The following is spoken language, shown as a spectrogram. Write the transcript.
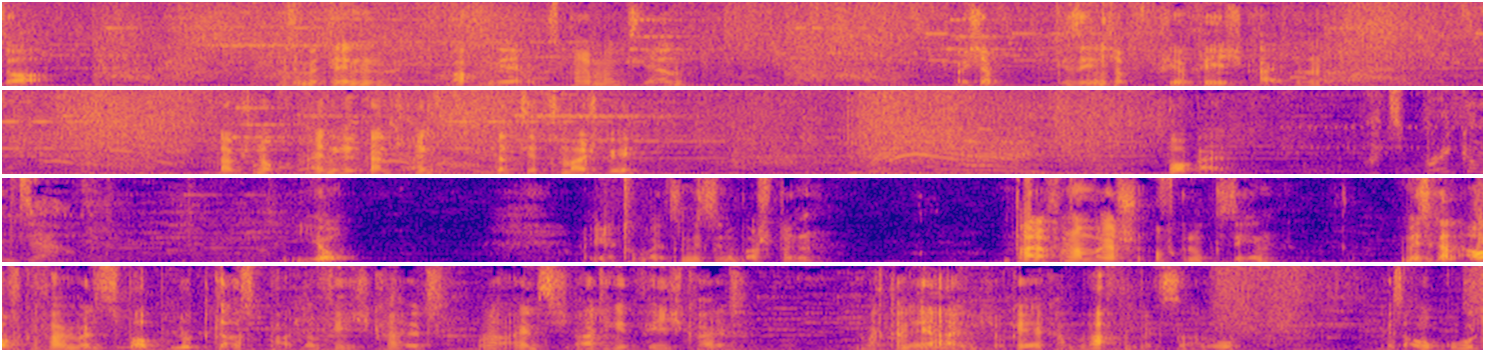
So. Müssen mit den Waffen hier experimentieren. Weil ich habe gesehen, ich habe vier Fähigkeiten habe ich noch einige gar nicht eingefügt. Das jetzt zum Beispiel. Boah, geil. Jo. Ja, tun wir jetzt ein bisschen überspringen. Ein paar davon haben wir ja schon oft genug gesehen. Mir ist gerade aufgefallen, was ist überhaupt Blutgaspartnerfähigkeit oder einzigartige Fähigkeit? Was kann er eigentlich? Okay, er kann Waffen wechseln. Hallo, ist auch gut.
